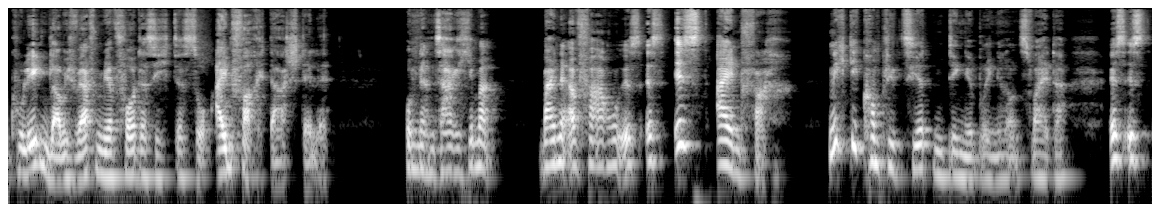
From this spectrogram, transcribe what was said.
Kollegen, glaube ich, werfen mir vor, dass ich das so einfach darstelle. Und dann sage ich immer, meine Erfahrung ist, es ist einfach. Nicht die komplizierten Dinge bringen uns weiter. Es ist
